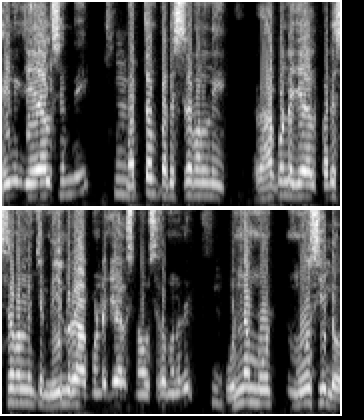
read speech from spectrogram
దీనికి చేయాల్సింది. మొత్తం పరిశ్రమల్ని రాకుండా చేయాలి పరిశ్రమల నుంచి నీళ్ళు రాకుండా చేయాల్సిన అవసరం ఉన్నది. ఉన్న మూసీలో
